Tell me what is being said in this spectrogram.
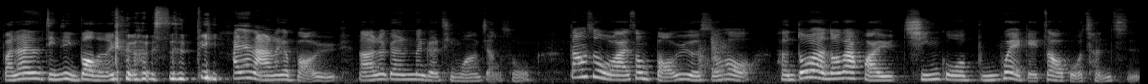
反正就紧紧抱着那个和氏璧，他就拿那个宝玉，然后就跟那个秦王讲说，当时我来送宝玉的时候，很多人都在怀疑秦国不会给赵国城池。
